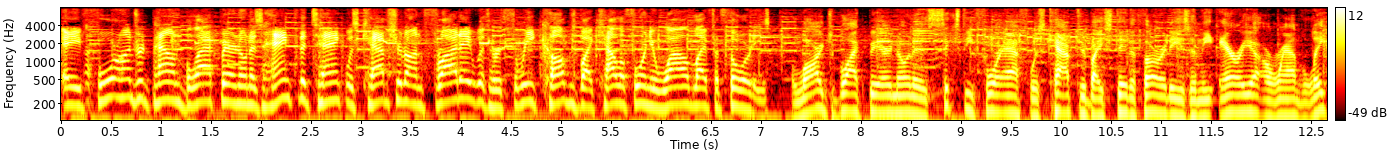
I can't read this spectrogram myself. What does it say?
A 400 pound black bear known as Hank the Tank was captured on Friday with her three cubs by California wildlife authorities. A large black bear known as 64F was captured by state authorities in the area around Lake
